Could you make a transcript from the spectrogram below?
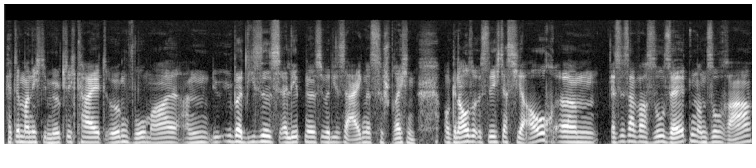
hätte man nicht die Möglichkeit, irgendwo mal an, über dieses Erlebnis, über dieses Ereignis zu sprechen. Und genauso sehe ich das hier auch. Ähm, es ist einfach so selten und so rar,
